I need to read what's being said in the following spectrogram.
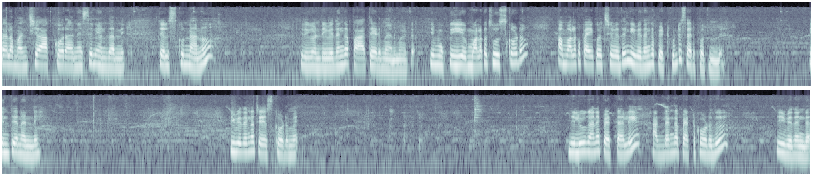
చాలా మంచి ఆకుకూర అనేసి నేను దాన్ని తెలుసుకున్నాను. ఇదిగోండి ఈ విధంగా పాతేయడమే అనమాట ఈ ఈ మొలక చూసుకోవడం ఆ మొలక పైకి వచ్చే విధంగా ఈ విధంగా పెట్టుకుంటే సరిపోతుంది. ఇంతేనండి. ఈ విధంగా చేసుకోవడమే. నిలువుగానే పెట్టాలి. అడ్డంగా పెట్టకూడదు ఈ విధంగా.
